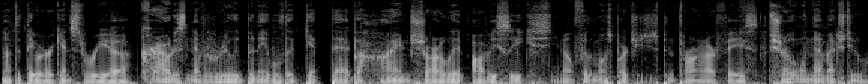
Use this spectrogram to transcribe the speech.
Not that they were against Rhea. Crowd has never really been able to get that behind Charlotte, obviously, because, you know, for the most part, she's just been thrown in our face. Charlotte won that match too,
